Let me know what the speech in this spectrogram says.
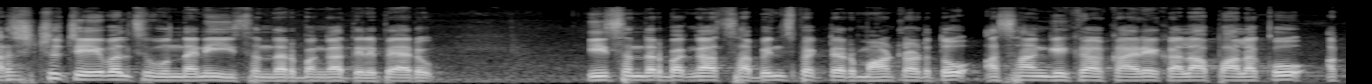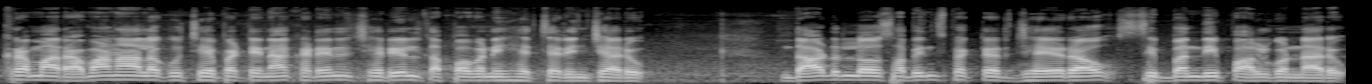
అరెస్టు చేయవలసి ఉందని ఈ సందర్భంగా తెలిపారు. ఈ సందర్భంగా సబ్ ఇన్స్పెక్టర్ మాట్లాడుతూ అసాంఘిక కార్యకలాపాలకు అక్రమ రవాణాలకు చేపట్టిన కఠిన చర్యలు తప్పవని హెచ్చరించారు. దాడుల్లో సబ్ ఇన్స్పెక్టర్ జయరావు సిబ్బంది పాల్గొన్నారు.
